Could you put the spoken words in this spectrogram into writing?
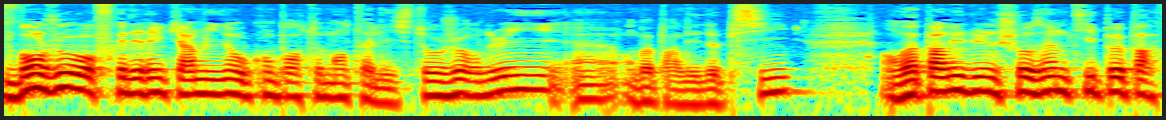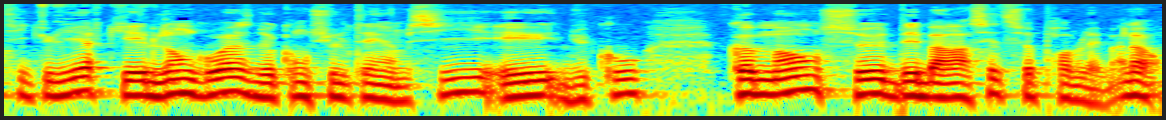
Bonjour, Frédéric Armineau, comportementaliste. Aujourd'hui, euh, on va parler de psy. On va parler d'une chose un petit peu particulière qui est l'angoisse de consulter un psy et du coup, comment se débarrasser de ce problème. Alors,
